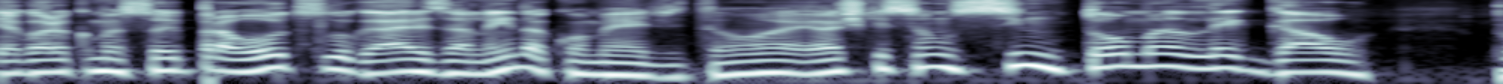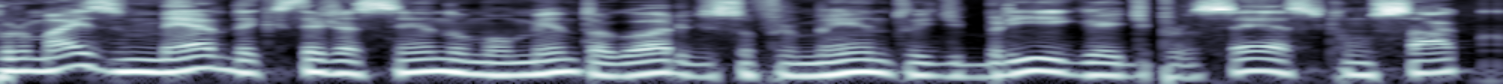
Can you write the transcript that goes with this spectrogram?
E agora começou a ir para outros lugares além da comédia. Então eu acho que isso é um sintoma legal. Por mais merda que esteja sendo o momento agora de sofrimento e de briga e de processo, que é um saco,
